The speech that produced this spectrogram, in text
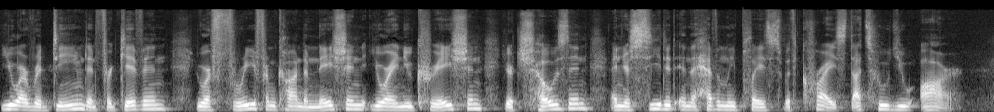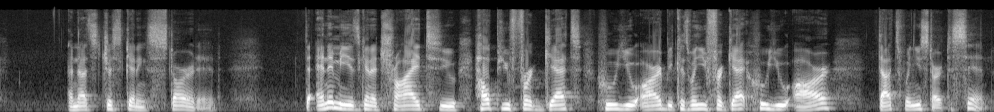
You are redeemed and forgiven. You are free from condemnation. You are a new creation. You're chosen, and you're seated in the heavenly place with Christ. That's who you are. And that's just getting started. The enemy is going to try to help you forget who you are because when you forget who you are, that's when you start to sin.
